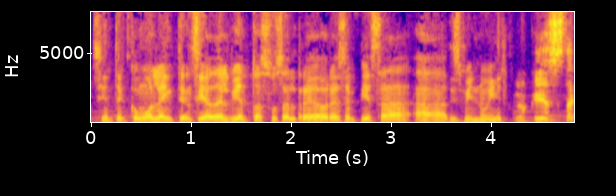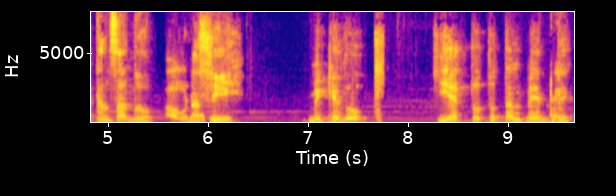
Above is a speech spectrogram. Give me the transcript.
Sienten cómo la intensidad del viento a sus alrededores empieza a disminuir. Creo que ya se está cansando. Aún así, me quedo quieto totalmente.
